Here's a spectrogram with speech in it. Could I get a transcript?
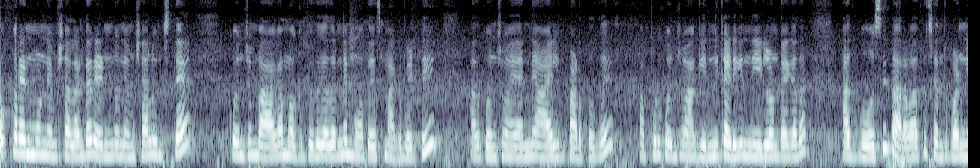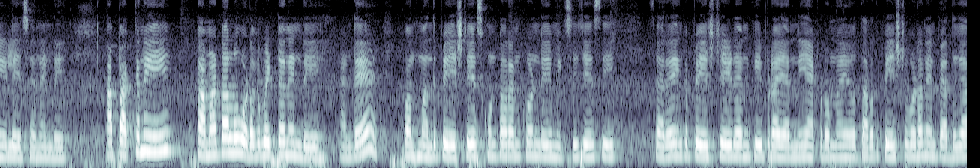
ఒక్క రెండు మూడు నిమిషాలు అంటే రెండు నిమిషాలు ఉంచితే కొంచెం బాగా మగ్గుతుంది కదండి మూత వేసి మగ్గబెట్టి అది కొంచెం అవన్నీ ఆయిల్కి పడుతుంది. అప్పుడు కొంచెం ఆ గిన్నె కడిగిన నీళ్ళు ఉంటాయి కదా అది పోసి తర్వాత చింతపండు నీళ్ళు వేసానండి. ఆ పక్కనే టమాటాలు ఉడకబెట్టానండి. అంటే కొంతమంది పేస్ట్ వేసుకుంటారనుకోండి మిక్సీ చేసి సరే ఇంకా పేస్ట్ చేయడానికి ఇప్పుడు అవన్నీ ఎక్కడ ఉన్నాయో తర్వాత పేస్ట్ కూడా నేను పెద్దగా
